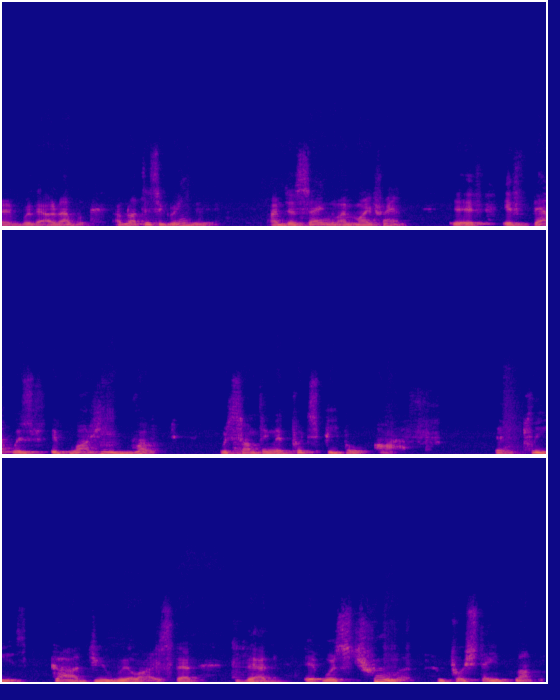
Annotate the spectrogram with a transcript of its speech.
uh, without it i'm not disagreeing with you. I'm just saying my, my friend if if that was if what he wrote was something that puts people off then please God, do you realize that that it was Truman who pushed a button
